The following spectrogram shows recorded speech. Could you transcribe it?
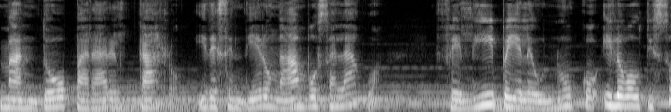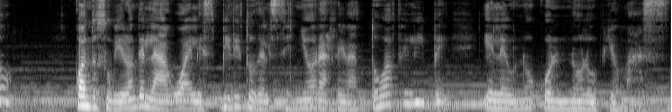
mandó parar el carro y descendieron ambos al agua, Felipe y el eunuco, y lo bautizó. Cuando subieron del agua, el Espíritu del Señor arrebató a Felipe y el eunuco no lo vio más.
